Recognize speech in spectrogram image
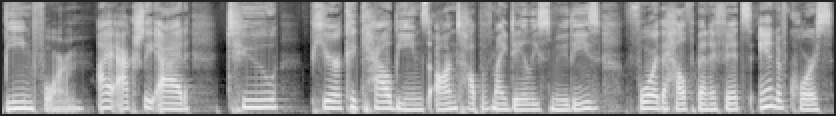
bean form. I actually add two pure cacao beans on top of my daily smoothies for the health benefits and, of course,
